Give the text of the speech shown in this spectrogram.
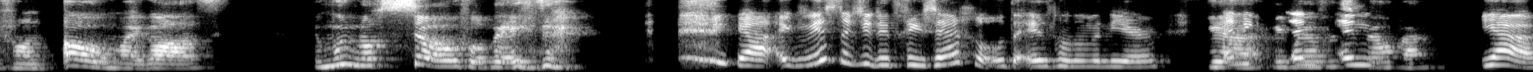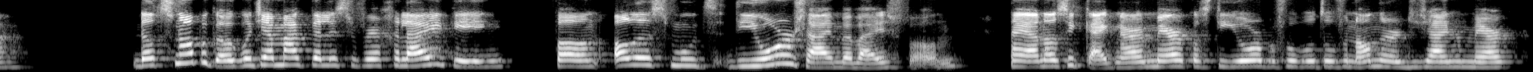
van, oh my god, er moet nog zoveel beter. Ja, ik wist dat je dit ging zeggen op de een of andere manier. Ja, en ik, ik ben voorspelbaar. Ja, dat snap ik ook. Want jij maakt wel eens de vergelijking van alles moet Dior zijn, bij wijze van. Nou ja, en als ik kijk naar een merk als Dior bijvoorbeeld, of een ander designermerk,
